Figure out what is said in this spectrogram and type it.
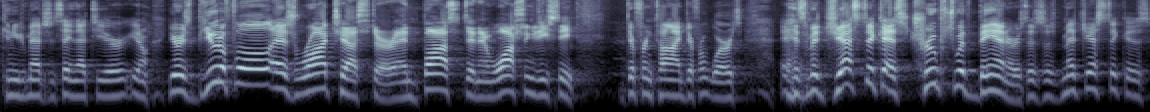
Can you imagine saying that to your, you know, you're as beautiful as Rochester and Boston and Washington, D.C. Different time, different words. As majestic as troops with banners, as majestic as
